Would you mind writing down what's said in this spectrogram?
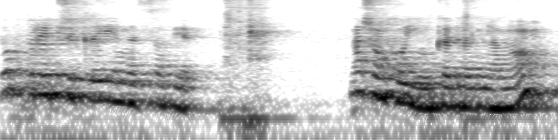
do której przykleimy sobie naszą choinkę drewnianą.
